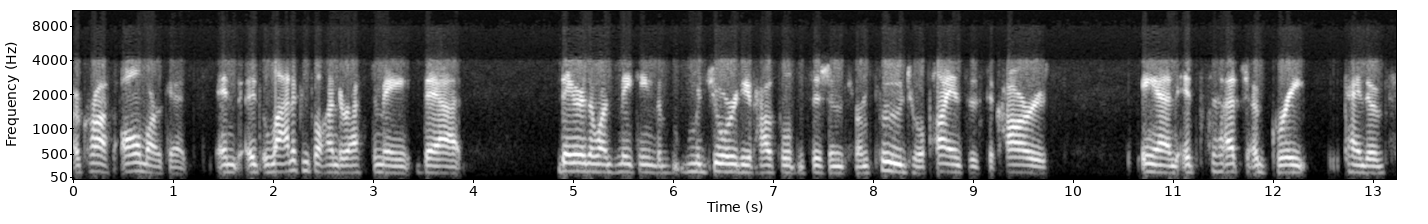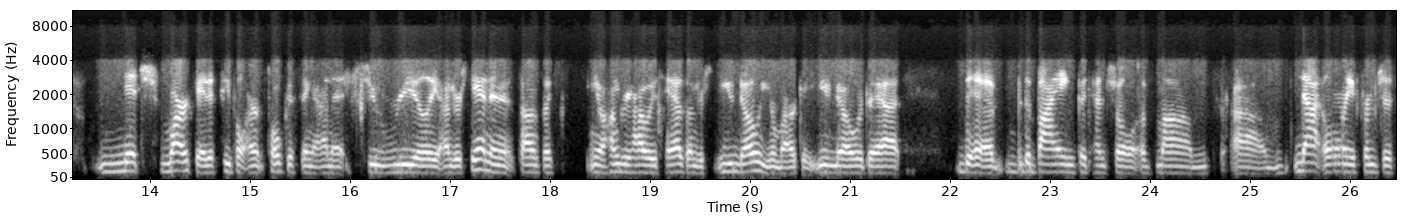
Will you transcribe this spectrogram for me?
across all markets. And a lot of people underestimate that they are the ones making the majority of household decisions from food to appliances to cars. And it's such a great kind of niche market if people aren't focusing on it to really understand. And it sounds like, you know, Hungry Howie's has under, you know your market, you know that the the buying potential of moms, um, not only from just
